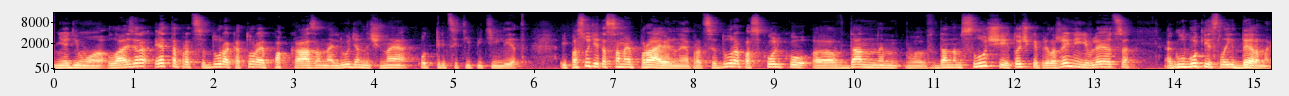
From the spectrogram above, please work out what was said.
неодимого лазера – это процедура, которая показана людям, начиная от 35 лет. И по сути это самая правильная процедура, поскольку э, в, данном, в данном случае точкой приложения являются э, глубокие слои дермы.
